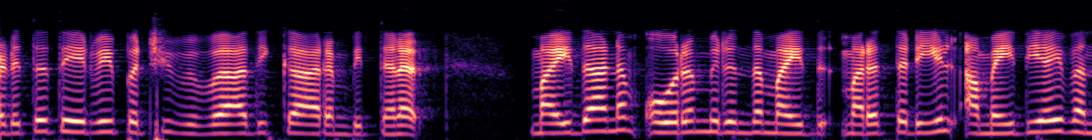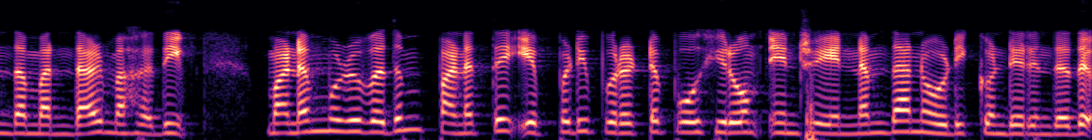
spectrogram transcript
அடுத்த தேர்வை பற்றி விவாதிக்க ஆரம்பித்தனர். மைதானம் ஓரம் இருந்த மைத மரத்தடியில் அமைதியாய் வந்தமர்ந்தாள் மகதி. மனம் முழுவதும் பணத்தை எப்படி புரட்டப் போகிறோம் என்ற எண்ணம்தான் ஓடிக்கொண்டிருந்தது.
